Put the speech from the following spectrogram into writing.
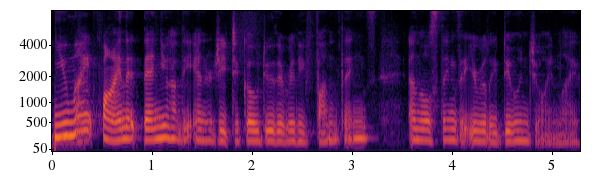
you might find that then you have the energy to go do the really fun things and those things that you really do enjoy in life.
